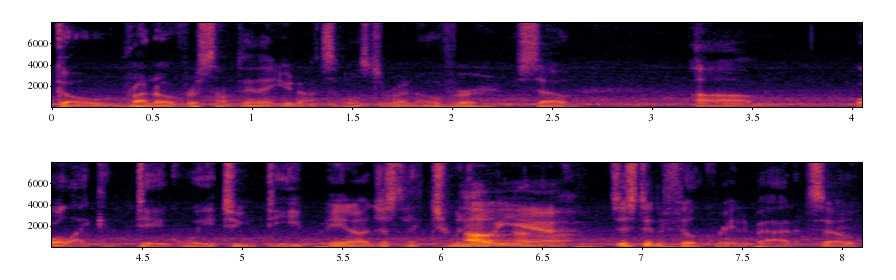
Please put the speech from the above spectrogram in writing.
go run over something that you're not supposed to run over. So, um, or like dig way too deep, you know, just like too many. Oh, yeah. know. just didn't feel great about it. So,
